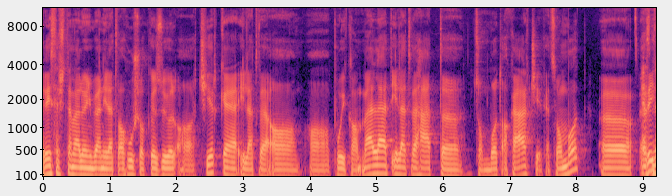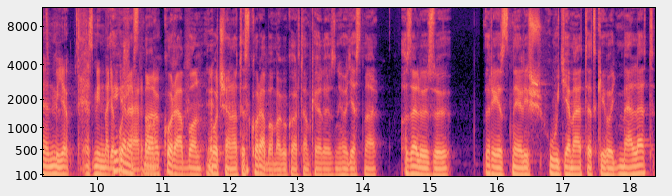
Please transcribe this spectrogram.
részesítem előnyben, illetve a húsok közül a csirke, illetve a, a pulyka mellett, illetve hát combot akár, csirke combot. Ez, Rit... mind, ez mind nagy a Igen, ezt már korábban, bocsánat, ezt korábban meg akartam kérdezni, hogy ezt már az előző résznél is úgy emelted ki, hogy mellett,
